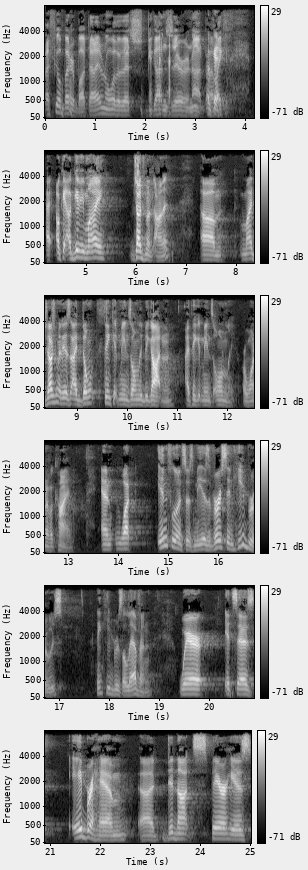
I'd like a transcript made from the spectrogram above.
I feel better about that. I don't know whether that's begotten's there or not, but okay. I like it. I, okay, I'll give you my judgment on it. Um, my judgment is I don't think it means only begotten. I think it means only or one of a kind. And what influences me is a verse in Hebrews, I think Hebrews 11, where it says, Abraham uh, did not spare his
